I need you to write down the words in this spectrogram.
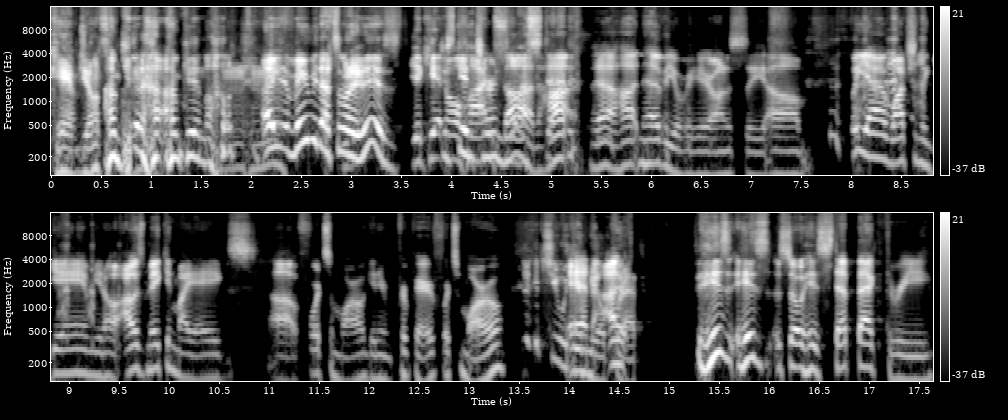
Cam um, Johnson. I'm getting, I'm getting old. Mm-hmm. I, maybe that's what it is. You're getting just getting turned on, hot, yeah, hot and heavy over here, honestly. Um, but yeah, watching the game, you know, I was making my eggs uh for tomorrow, getting prepared for tomorrow. Look at you with and your meal I, prep. His his so his step back three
